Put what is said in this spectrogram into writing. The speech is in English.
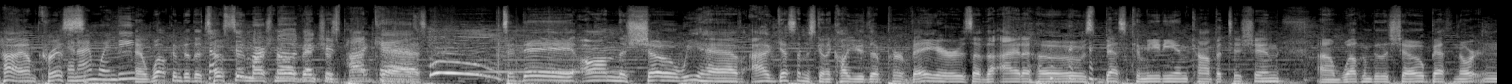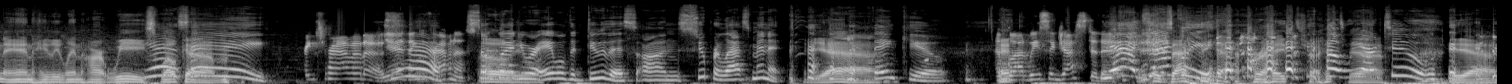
Hi, I'm Chris. And I'm Wendy. And welcome to the Toasted, Toasted Marshmallow, Marshmallow Adventures, Adventures podcast. Today on the show, we have, I guess I'm just going to call you the purveyors of the Idaho's Best Comedian Competition. Um, welcome to the show, Beth Norton and Haley Linhart Weiss. Yes, welcome. Hey. Thanks for having us. Yeah, thank you for having us. So Oh, glad you you're were able to do this on super last minute. Yeah. Thank you. I'm And- glad we suggested it. Yeah, exactly. Yeah, right. right Yeah, we yeah. are too. Yeah.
